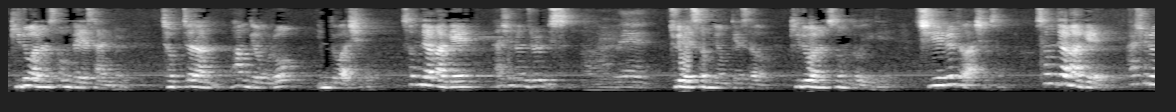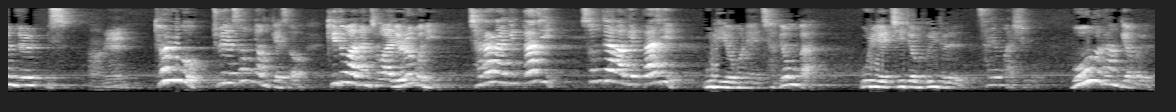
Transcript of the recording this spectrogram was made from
기도하는 성도의 삶을 적절한 환경으로 인도하시고 성장하게 하시는 줄 믿습니다. 아멘. 주의 성령께서 기도하는 성도에게 지혜를 더하셔서 성장하게 하시는 줄 믿습니다. 아멘 결국 주의 성령께서 기도하는 저와 여러분이 자라나기까지 성장하기까지 우리 영혼의 작용과 우리의 지정 의를 사용하시고 모든 환경을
